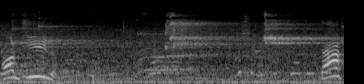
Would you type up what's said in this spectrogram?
Tranquille. Tape.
